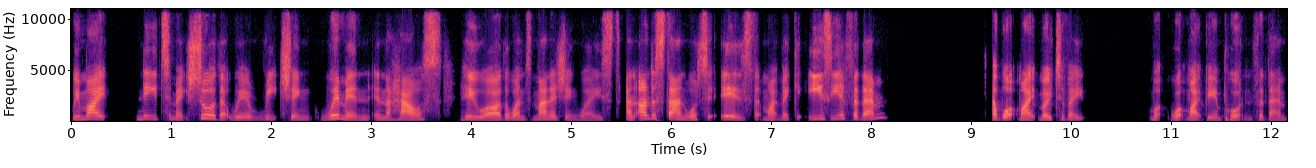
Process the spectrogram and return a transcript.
we might need to make sure that we're reaching women in the house who are the ones managing waste and understand what it is that might make it easier for them and what might motivate what, what might be important for them.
